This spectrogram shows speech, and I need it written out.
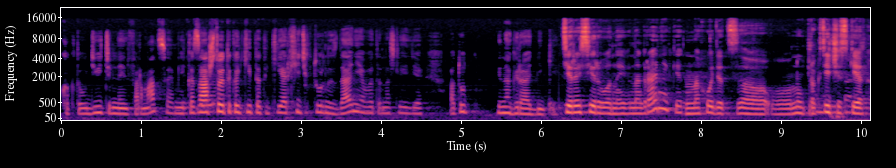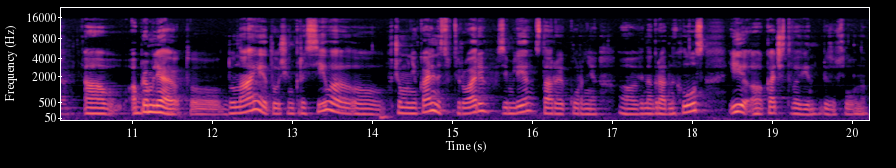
как-то удивительная информация. Мне казалось, что это какие-то такие архитектурные здания в это наследие, а тут виноградники. Террасированные виноградники находятся, ну, практически а, обрамляют э, Дунай, это очень красиво. Э, в чем уникальность? В теруаре, в земле, старые корни э, виноградных лоз и качество вин, безусловно.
